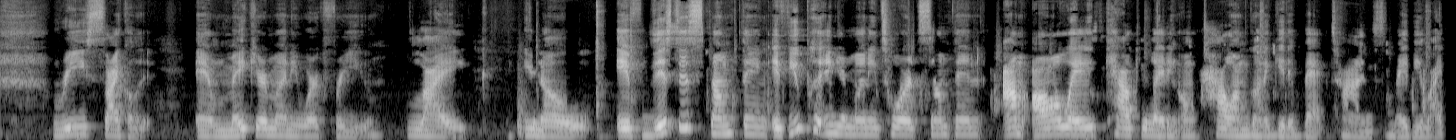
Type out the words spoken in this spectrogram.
recycle it and make your money work for you. Like, you know, if this is something, if you put in your money towards something, I'm always calculating on how I'm going to get it back times maybe like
